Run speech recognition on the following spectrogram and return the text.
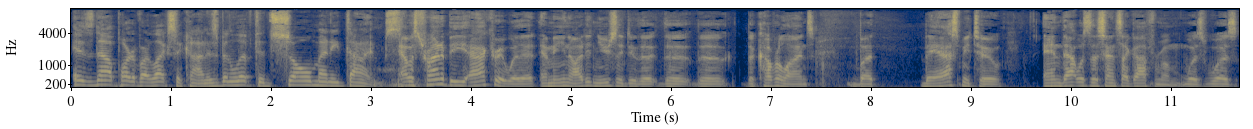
is now part of our lexicon. Has been lifted so many times. I was trying to be accurate with it. I mean, you know, I didn't usually do the, the, the, the cover lines, but they asked me to, and that was the sense I got from them was was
